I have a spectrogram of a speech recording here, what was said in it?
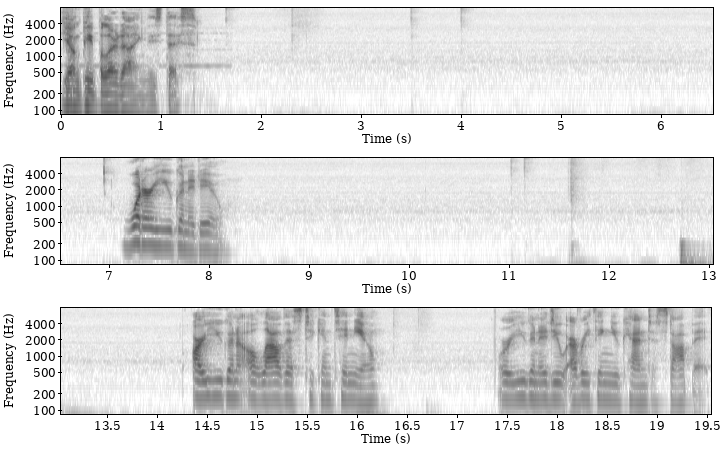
Young people are dying these days. What are you going to do? Are you going to allow this to continue? Or are you going to do everything you can to stop it?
